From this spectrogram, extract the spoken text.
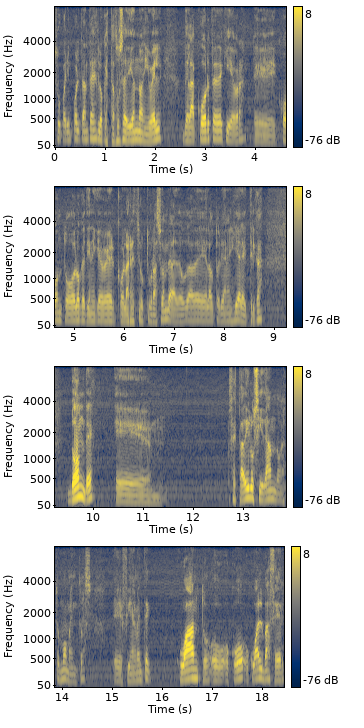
súper importante es lo que está sucediendo a nivel de la Corte de Quiebra eh, con todo lo que tiene que ver con la reestructuración de la deuda de la Autoridad de Energía Eléctrica, donde eh, se está dilucidando en estos momentos eh, finalmente cuánto o, cuál va a ser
